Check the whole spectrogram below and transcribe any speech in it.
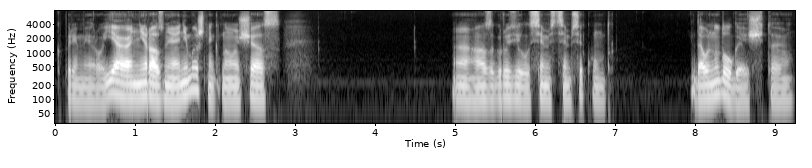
к примеру. Я ни разу не анимешник, но сейчас... Ага, загрузилось 77 секунд. Довольно долго, я считаю.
